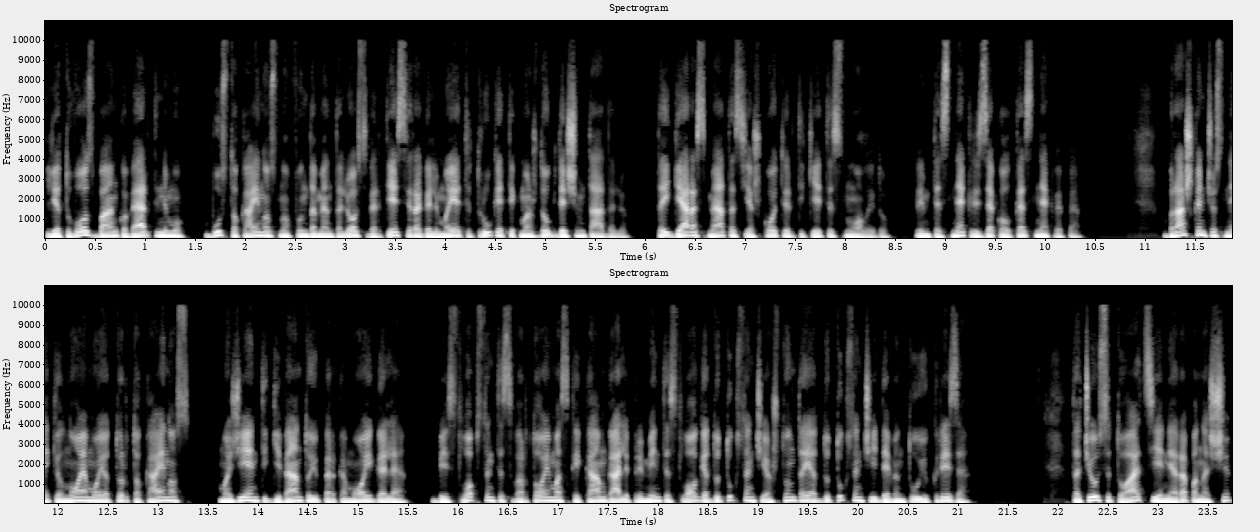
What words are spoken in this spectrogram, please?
Lietuvos banko vertinimu, būsto kainos nuo fundamentalios vertės yra galimai atitrūkę tik maždaug dešimtadaliu. Tai geras metas ieškoti ir tikėtis nuolaidų. Rimtesnė krize kol kas nekvepia. Braškančios nekilnojamojo turto kainos, mažėjanti gyventojų perkamoji gale, bei slopstantis vartojimas kai kam gali priminti slogę 2008-2009 krizę. Tačiau situacija nėra panaši,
